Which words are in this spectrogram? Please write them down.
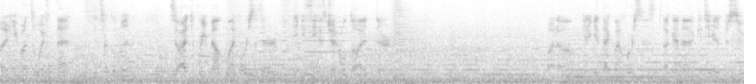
But he runs away from that encirclement. So I had to remount my horses there. You can see his general died there. But um, I'm gonna get back my horses. I'm gonna continue the pursuit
